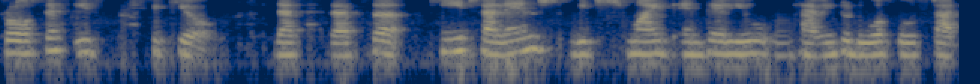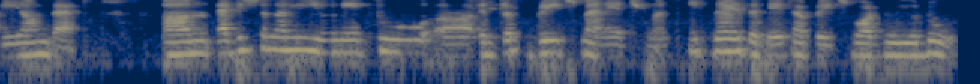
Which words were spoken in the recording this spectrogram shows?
process is secure. that's that's a key challenge which might entail you having to do a full study on that. Um, additionally, you need to uh, address breach management. If there is a data breach, what do you do?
